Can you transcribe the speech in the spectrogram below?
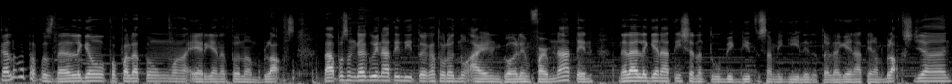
Kala ko tapos na. Lalagyan mo pa pala tong mga area na to ng blocks. Tapos ang gagawin natin dito ay katulad ng iron golem farm natin, nalalagyan natin siya ng tubig dito sa migilid na to. Lagyan natin ng blocks dyan.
